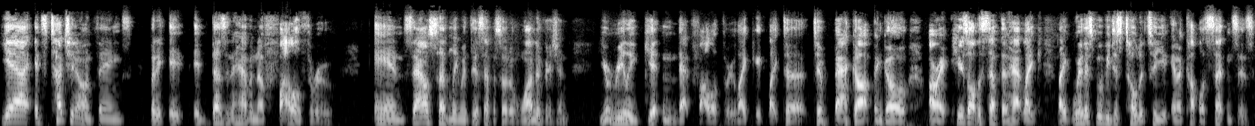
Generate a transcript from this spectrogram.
yeah, it's touching on things, but it, it, it doesn't have enough follow through. And now suddenly with this episode of WandaVision, you're really getting that follow through, like like to to back up and go, all right, here's all the stuff that had like like where this movie just told it to you in a couple of sentences.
